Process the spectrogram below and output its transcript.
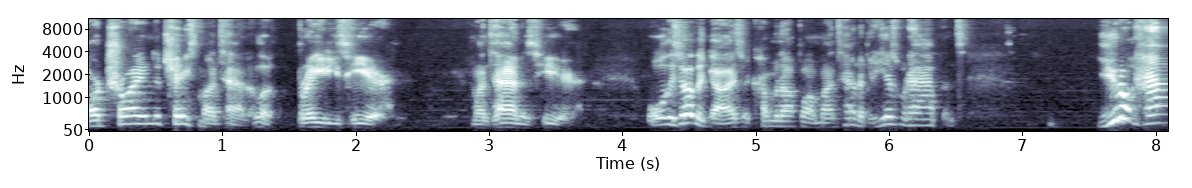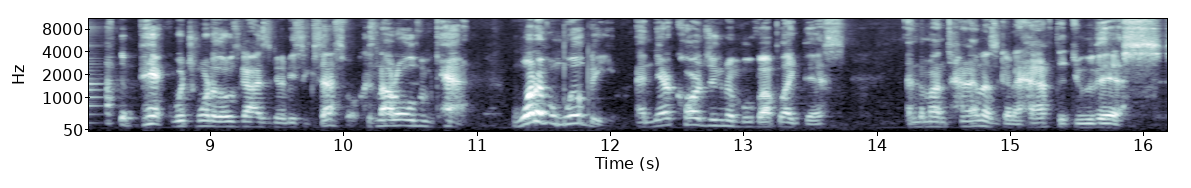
are trying to chase Montana. Look, Brady's here, Montana's here. All these other guys are coming up on Montana, but here's what happens. You don't have to pick which one of those guys is going to be successful because not all of them can. One of them will be, and their cards are going to move up like this and the Montana is going to have to do this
